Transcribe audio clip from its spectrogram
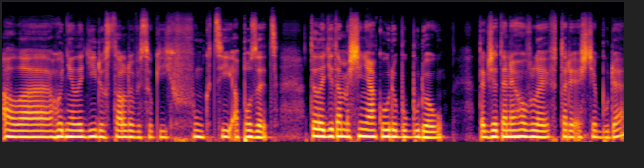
ale hodně lidí dostal do vysokých funkcí a pozic. Ty lidi tam ještě nějakou dobu budou, takže ten jeho vliv tady ještě bude,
